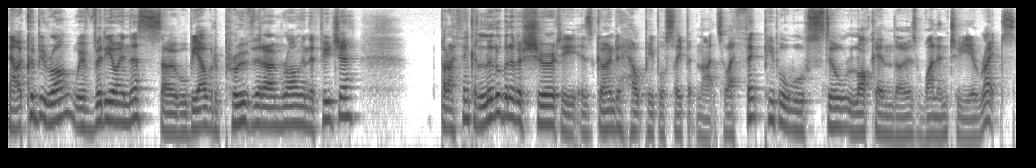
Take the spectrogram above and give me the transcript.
Now I could be wrong, we're videoing this, so we'll be able to prove that I'm wrong in the future. But I think a little bit of a surety is going to help people sleep at night. So I think people will still lock in those one and two year rates.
